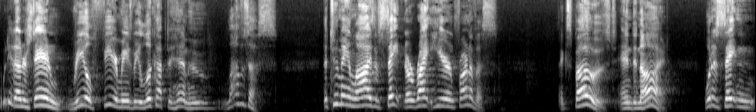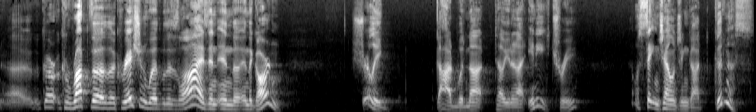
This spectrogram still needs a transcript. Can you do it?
We need to understand real fear means we look up to Him who loves us. The two main lies of Satan are right here in front of us, exposed and denied. What does Satan uh, corrupt the, the creation with with his lies in, in, the, in the garden? Surely God would not tell you to not any tree. That was Satan challenging God. Goodness.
